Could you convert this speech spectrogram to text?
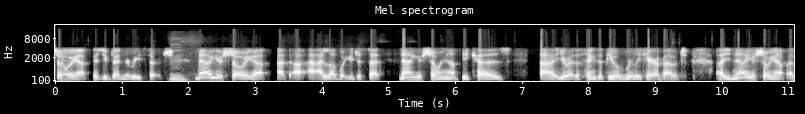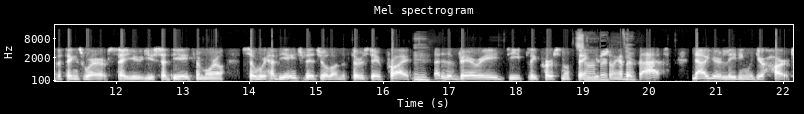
showing up because you've done your research. Mm. Now you're showing up at, uh, I love what you just said. Now you're showing up because uh, you're at the things that people really care about. Uh, now you're showing up at the things where, say, you, you said the AIDS memorial. So we have the AIDS vigil on the Thursday of Pride. Mm. That is a very deeply personal thing. Somber. You're showing up yeah. at that. Now you're leading with your heart.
